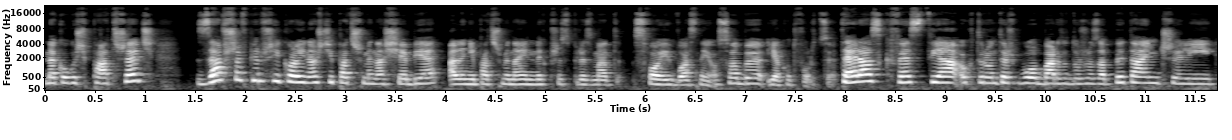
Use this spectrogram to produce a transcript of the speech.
na kogoś patrzeć, zawsze w pierwszej kolejności patrzmy na siebie, ale nie patrzmy na innych przez pryzmat swojej własnej osoby jako twórcy. Teraz kwestia, o którą też było bardzo dużo zapytań, czyli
